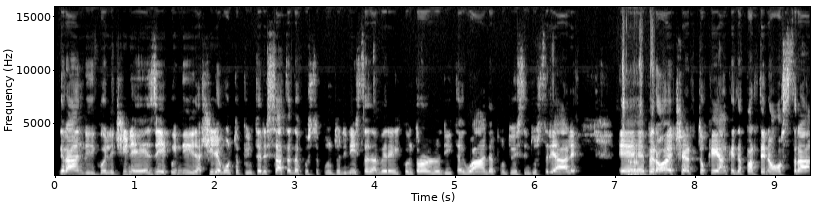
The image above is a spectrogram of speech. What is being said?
grandi di quelle cinesi e quindi la Cina è molto più interessata da questo punto di vista ad avere il controllo di Taiwan dal punto di vista industriale, eh, certo. però è certo che anche da parte nostra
